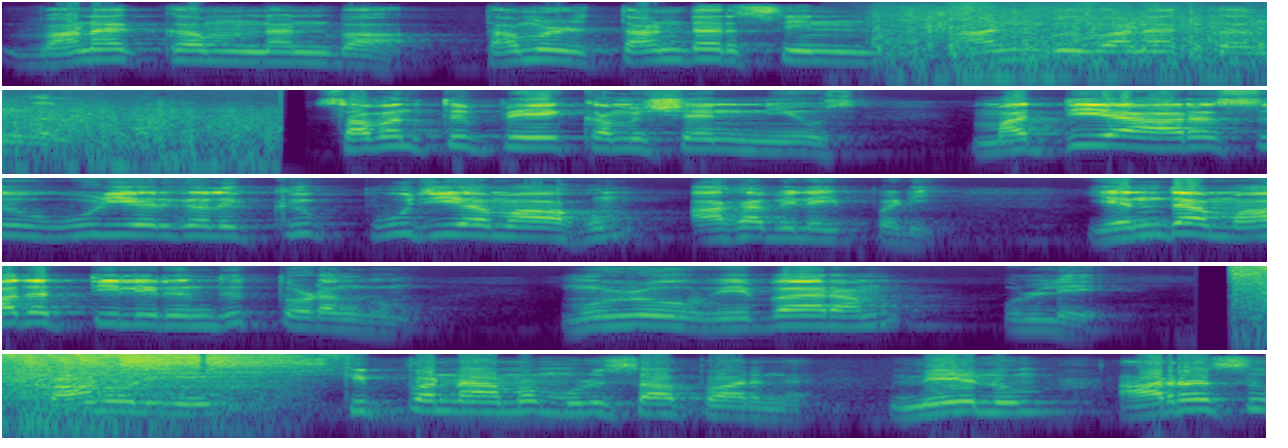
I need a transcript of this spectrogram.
வணக்கம் நண்பா. தமிழ் தண்டர்ஸின் அன்பு வணக்கங்கள். Seventh pay commission news. மத்திய அரசு ஊழியர்களுக்கு பூஜ்ஜியமாகும் அகவிலைப்படி. எந்த மாதத்திலிருந்து தொடங்கும்? முழு விபரம் உள்ளே. காணொலியை ஸ்கிப் பண்ணாமல் முழுசாக பாருங்க. மேலும் அரசு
